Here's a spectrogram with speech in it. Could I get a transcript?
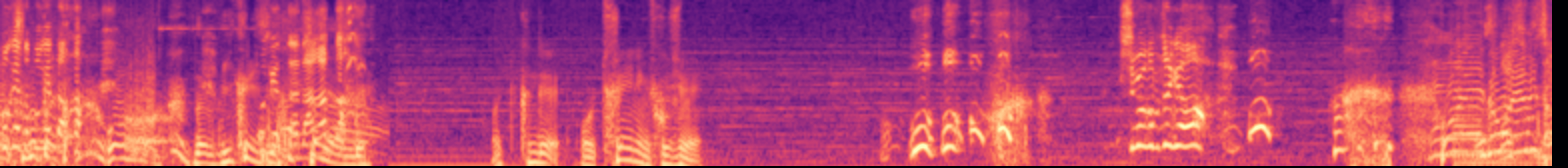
포켓다, 포켓다. 오너 미끌리 포켓다, 나갔다. 어, 근데 어, 트레이닝 조심해 오! 오! 오! 오! 씨발 깜짝이야! 오! 왜 너가 여기서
